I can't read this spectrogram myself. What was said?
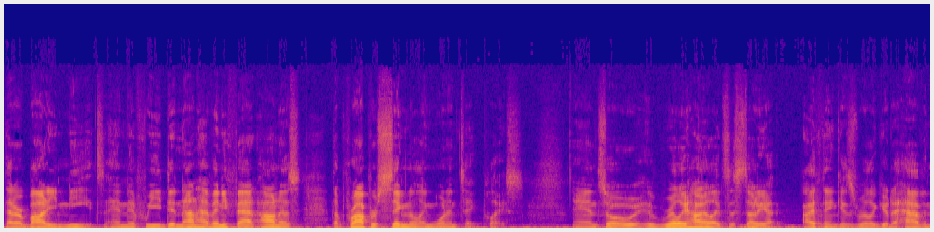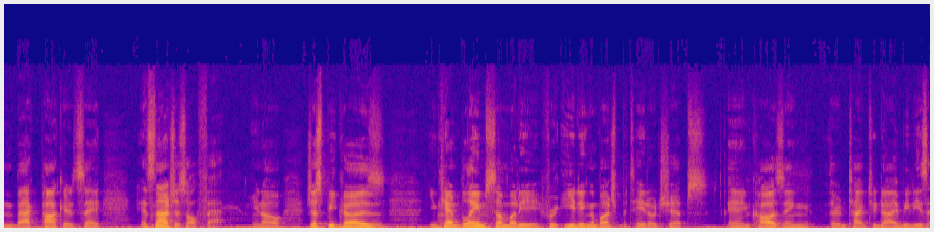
that our body needs. And if we did not have any fat on us, the proper signaling wouldn't take place. And so it really highlights the study. I think is really good to have in the back pocket to say it's not just all fat. You know, just because you can't blame somebody for eating a bunch of potato chips and causing their type 2 diabetes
